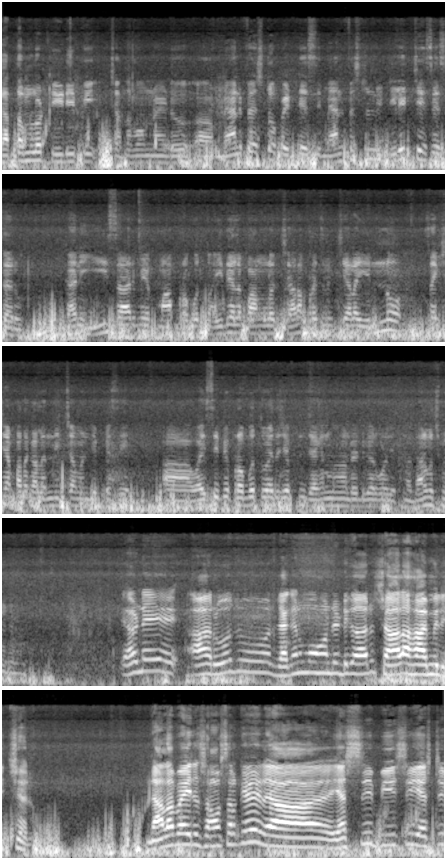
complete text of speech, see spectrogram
గతంలో టీడీపీ చంద్రబాబు నాయుడు మేనిఫెస్టో పెట్టేసి మేనిఫెస్టోని డిలీట్ చేసేశారు. కానీ ఈసారి మేము మా ప్రభుత్వం ఐదేళ్ళ పాలనలో చాలా ప్రజలకు చాలా ఎన్నో సంక్షేమ పథకాలు అందించామని చెప్పేసి వైసీపీ ప్రభుత్వం అయితే చెప్తుంది జగన్మోహన్ రెడ్డి గారు కూడా చెప్తున్నారు. దాని గురించి మీరు ఏమంటే ఆ రోజు జగన్మోహన్ రెడ్డి గారు చాలా హామీలు ఇచ్చారు. నలభై ఐదు సంవత్సరాలకే SC BC ST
